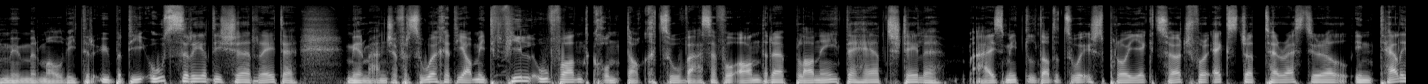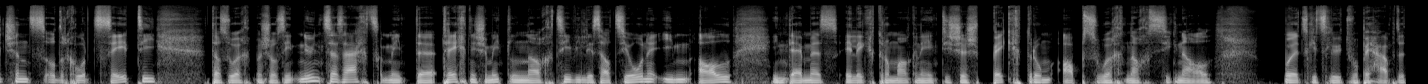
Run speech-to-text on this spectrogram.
müssen wir mal wieder über die Außerirdischen reden. Wir Menschen versuchen ja mit viel Aufwand Kontakt zu Wesen von anderen Planeten herzustellen. Ein Mittel dazu ist das Projekt Search for Extraterrestrial Intelligence oder kurz SETI. Da sucht man schon seit 1960 mit den technischen Mitteln nach Zivilisationen im All, indem man das elektromagnetische Spektrum absucht nach Signal. Und jetzt gibt es Leute, die behaupten,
